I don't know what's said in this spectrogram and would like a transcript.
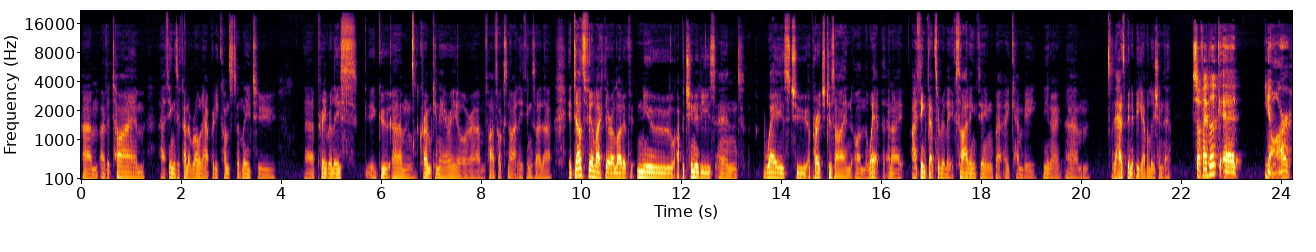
um, over time. Uh, things are kind of rolled out pretty constantly to uh, pre-release um, Chrome Canary or um, Firefox Nightly, things like that. It does feel like there are a lot of new opportunities and ways to approach design on the web, and I, I think that's a really exciting thing. But it can be, you know, um, there has been a big evolution there. So if I look at you know our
